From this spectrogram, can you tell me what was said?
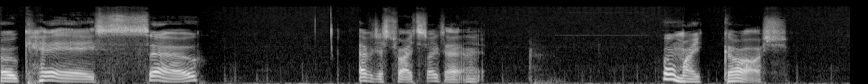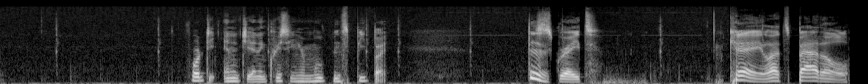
Okay, so I've just tried to start that. Oh my gosh. 40 energy and increasing your movement speed by. This is great. Okay, let's battle.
